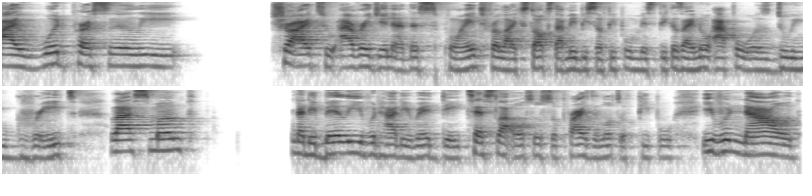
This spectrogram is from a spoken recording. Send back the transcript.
I would personally try to average in at this point for like stocks that maybe some people missed because I know Apple was doing great last month that they barely even had a red day. Tesla also surprised a lot of people. Even now,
